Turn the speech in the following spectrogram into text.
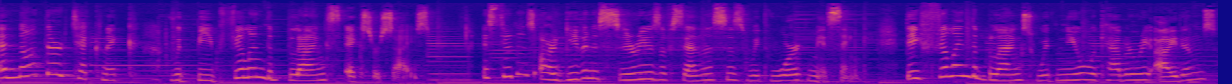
Another technique would be fill in the blanks exercise. Students are given a series of sentences with word missing. They fill in the blanks with new vocabulary items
